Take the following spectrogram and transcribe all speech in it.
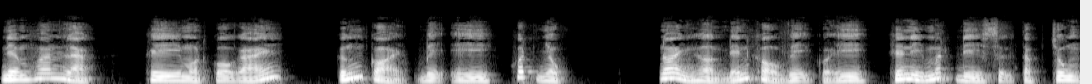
niềm hoan lạc khi một cô gái cứng cỏi bị y khuất nhục. Nó ảnh hưởng đến khẩu vị của y, khiến y mất đi sự tập trung.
